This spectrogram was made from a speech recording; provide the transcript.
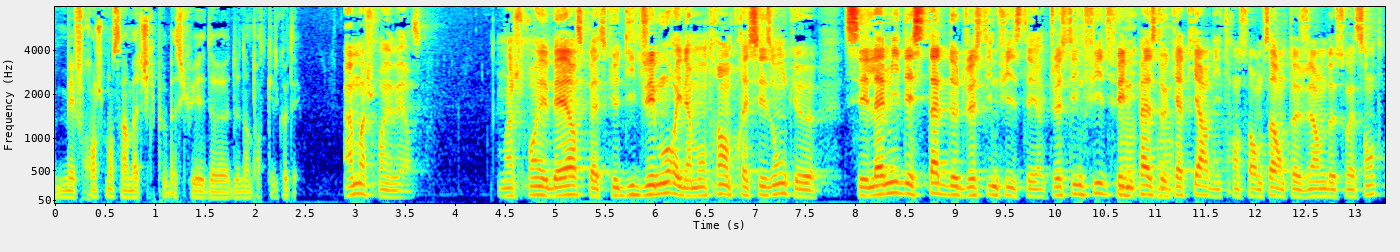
Mais franchement, c'est un match qui peut basculer de, de n'importe quel côté. Ah, moi, je prends les Bears. Moi, je prends les Bears parce que DJ Moore, il a montré en pré-saison que c'est l'ami des stats de Justin Fields. C'est-à-dire que Justin Fields fait une passe de 4 yards, il transforme ça en touchdown de 60.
